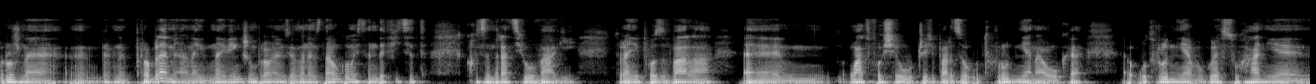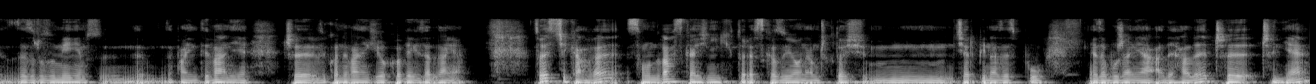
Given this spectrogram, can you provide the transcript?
różne e, pewne problemy, ale naj, największym problemem związanym z nauką jest ten deficyt koncentracji uwagi, która nie pozwala e, łatwo się uczyć, bardzo utrudnia naukę, utrudnia w ogóle słuchanie ze zrozumieniem, zapamiętywanie czy wykonywanie jakiegokolwiek zadania. Co jest ciekawe, są dwa wskaźniki, które wskazują nam, czy ktoś mm, cierpi na zespół zaburzenia ADHD, czy, czy nie.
